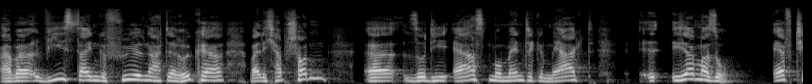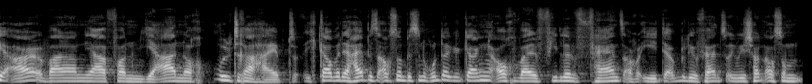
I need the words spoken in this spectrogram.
Aber wie ist dein Gefühl nach der Rückkehr? Weil ich habe schon äh, so die ersten Momente gemerkt, äh, ich sag mal so, FTR waren ja von einem Jahr noch ultra hyped. Ich glaube, der Hype ist auch so ein bisschen runtergegangen, auch weil viele Fans, auch EW-Fans irgendwie schon auch so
